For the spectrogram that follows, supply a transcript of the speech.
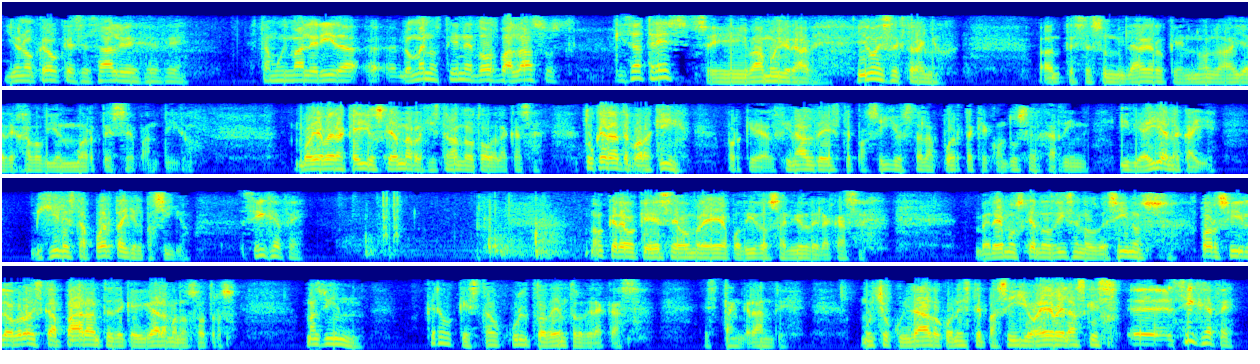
Yo no creo que se salve, jefe. Está muy mal herida. Eh, Lo menos tiene dos balazos. Quizá tres. Sí, va muy grave. Y no es extraño. Antes es un milagro que no la haya dejado bien muerta ese bandido. Voy a ver a aquellos que andan registrando toda la casa. Tú quédate por aquí, porque al final de este pasillo está la puerta que conduce al jardín y de ahí a la calle. Vigila esta puerta y el pasillo. Sí, jefe. No creo que ese hombre haya podido salir de la casa. Veremos qué nos dicen los vecinos, por si logró escapar antes de que llegáramos nosotros. Más bien, creo que está oculto dentro de la casa. Es tan grande. Mucho cuidado con este pasillo, ¿eh, Velázquez? Eh, sí, jefe.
